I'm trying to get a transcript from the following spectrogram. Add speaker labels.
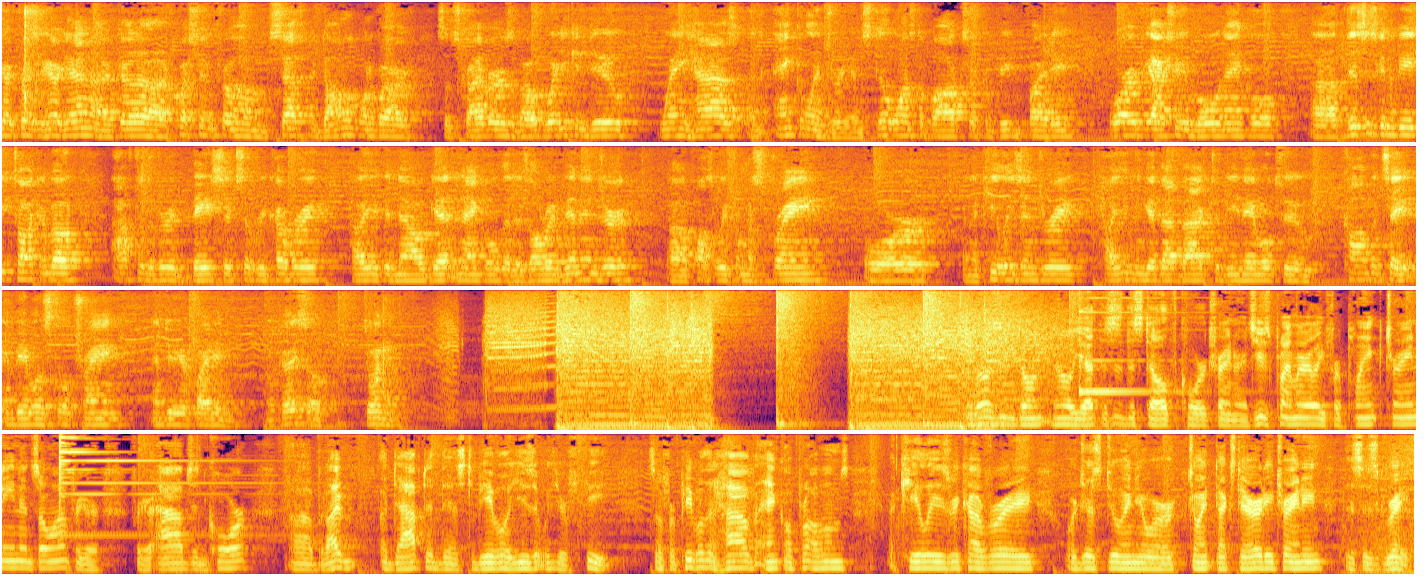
Speaker 1: Greg Fraser here again. I've got a question from Seth McDonald, one of our subscribers, about what he can do when he has an ankle injury and still wants to box or compete in fighting, or if he actually roll an ankle. Uh, this is going to be talking about after the very basics of recovery, how you can now get an ankle that has already been injured, uh, possibly from a sprain or an Achilles injury, how you can get that back to being able to compensate and be able to still train and do your fighting. Okay, so join me. For those of you who don't know yet, this is the Stealth Core Trainer. It's used primarily for plank training and so on for your for your abs and core. Uh, but I've adapted this to be able to use it with your feet. So for people that have ankle problems, Achilles recovery, or just doing your joint dexterity training, this is great.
